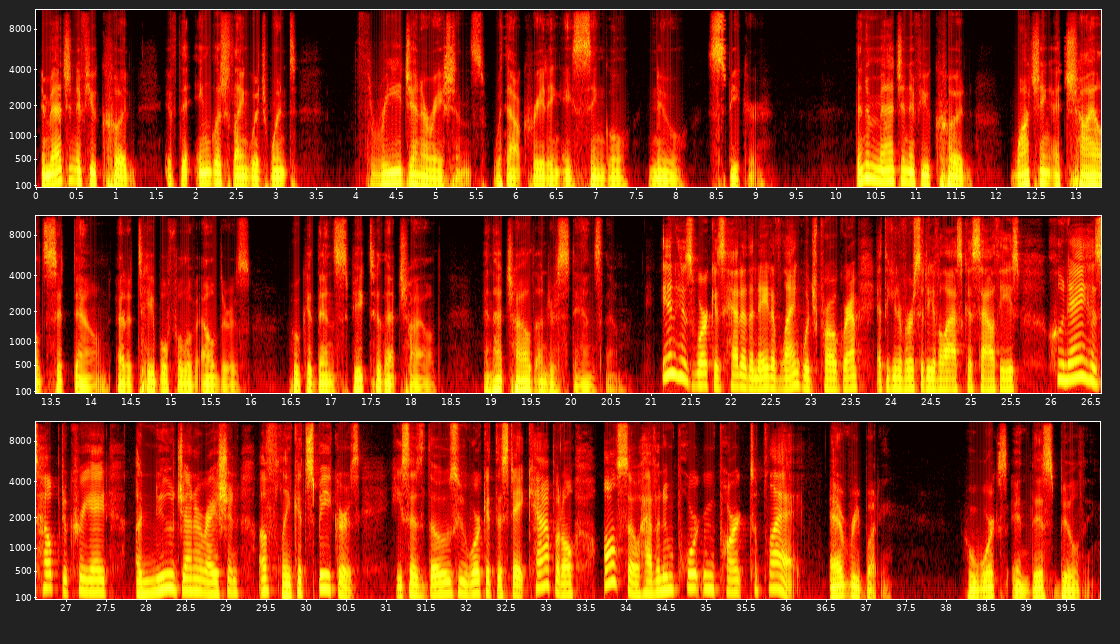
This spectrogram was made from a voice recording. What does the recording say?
Imagine if you could, if the English language went three generations without creating a single new speaker. Then imagine if you could, watching a child sit down at a table full of elders who could then speak to that child, and that child understands them. In his work as head of the Native Language Program at the University of Alaska Southeast, Hune has helped to create a new generation of Tlingit speakers. He says those who work at the state capitol also have an important part to play. Everybody who works in this building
